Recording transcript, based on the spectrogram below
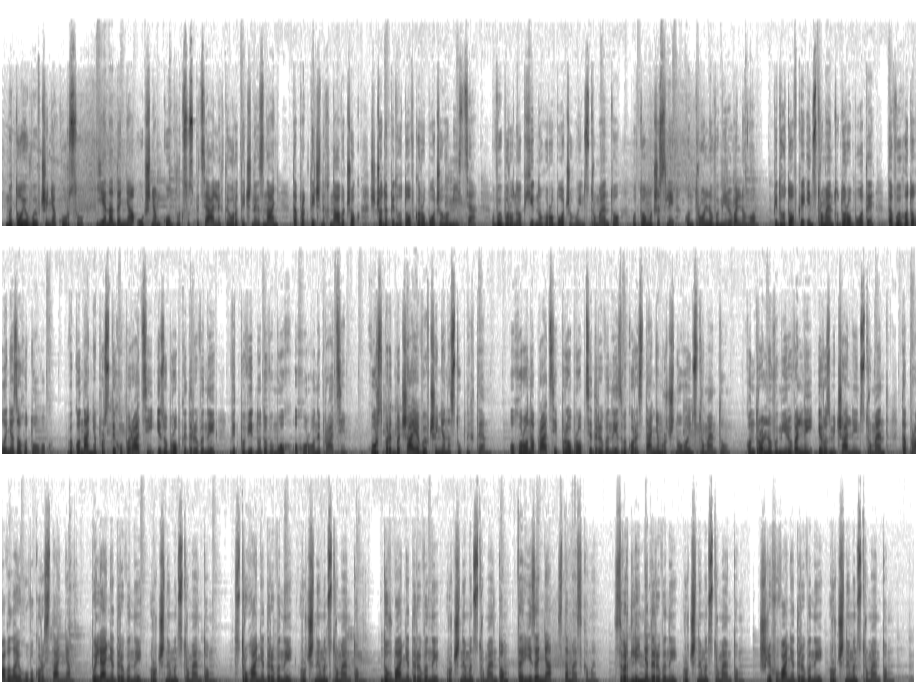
Метою вивчення курсу є надання учням комплексу спеціальних теоретичних знань та практичних навичок щодо підготовки робочого місця, вибору необхідного робочого інструменту, у тому числі контрольно-вимірювального, підготовки інструменту до роботи та виготовлення заготовок, виконання простих операцій із обробки деревини відповідно до вимог охорони праці. Курс передбачає вивчення наступних тем: охорона праці при обробці деревини з використанням ручного інструменту, контрольно-вимірювальний і розмічальний інструмент та правила його використання, пиляння деревини ручним інструментом, стругання деревини ручним інструментом, довбання деревини ручним інструментом та різання стамесками, свердління деревини ручним інструментом, шліфування деревини ручним інструментом.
